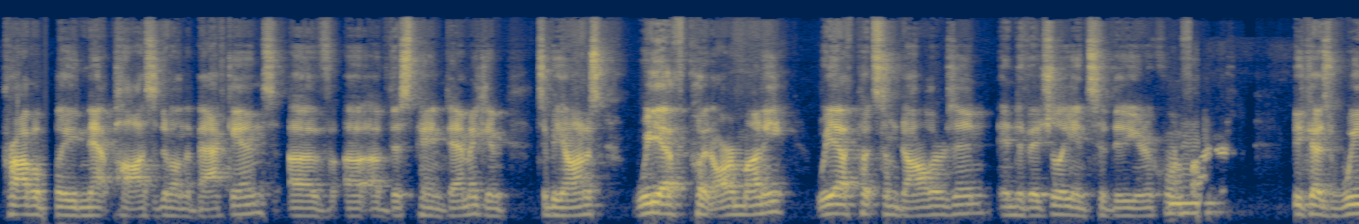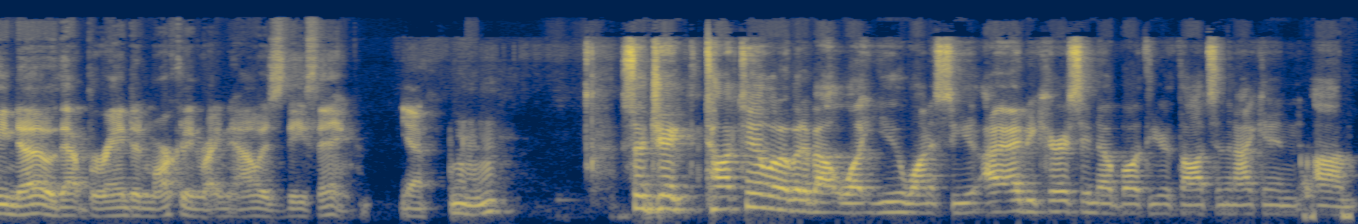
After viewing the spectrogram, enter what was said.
probably net positive on the back end of uh, of this pandemic. And to be honest, we have put our money we have put some dollars in individually into the unicorn mm-hmm. finders because we know that brand and marketing right now is the thing. Yeah. Mm-hmm. So, Jake, talk to me a little bit about what you want to see. I, would be curious to know both of your thoughts, and then I can um,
